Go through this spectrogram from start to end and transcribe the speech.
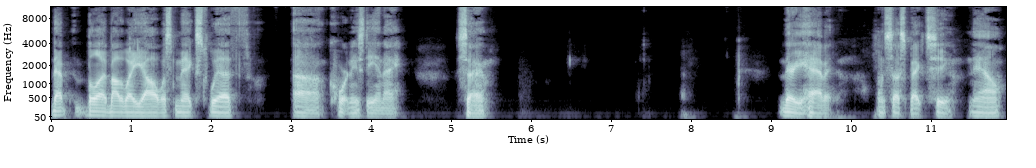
That blood, by the way, y'all, was mixed with uh, Courtney's DNA. So there you have it on suspect two. Now,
